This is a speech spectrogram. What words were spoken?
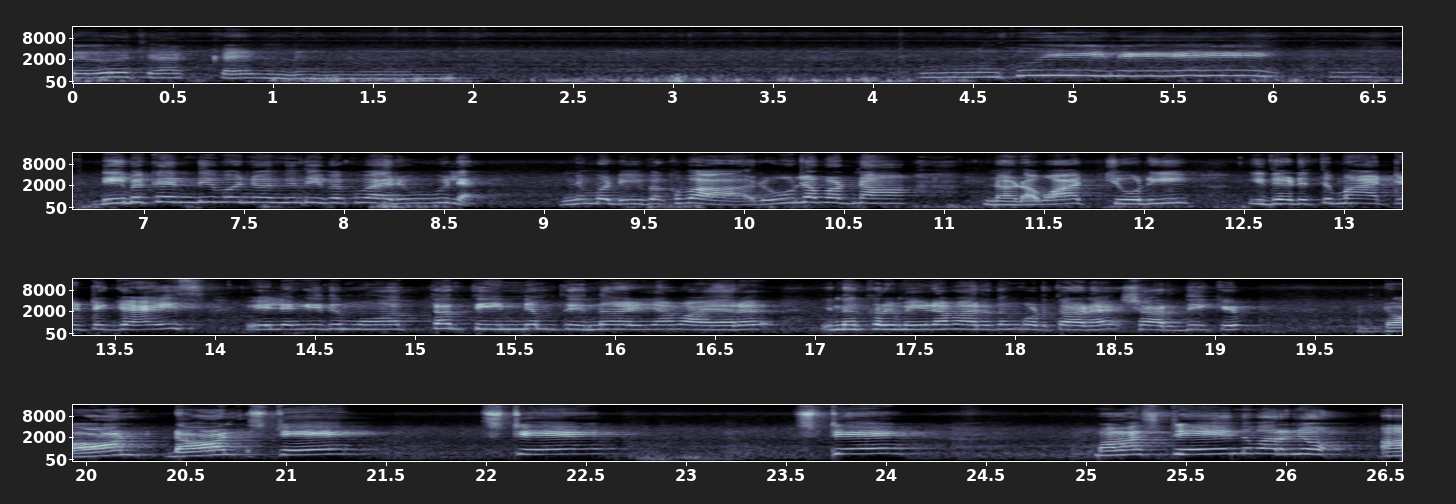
റോജാക്കണ്ണ്. ദീപക്ക് എന്ത് പോന്നു? ഒന്ന് ദീപക്ക് വരൂല. ഇന്നുമ്പോൾ ദീപക്ക് വരൂല പണ്ടാ നടവാച്ചൊടി ഇതെടുത്ത് മാറ്റിട്ട് ഗൈസ് ഇല്ലെങ്കിൽ ഇത് മൊത്തം തിന്നും തിന്നു കഴിഞ്ഞാൽ വയറ് ഇന്ന് ക്രിമീടെ മരുന്നും കൊടുത്താണ് ഛർദിക്കും. Don't don't stay stay stay മമ സ്റ്റേ എന്ന് പറഞ്ഞു. ആ.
